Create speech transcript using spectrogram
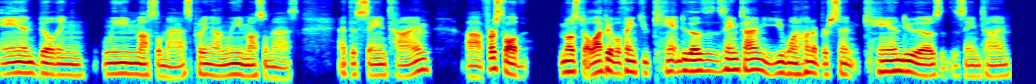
and building lean muscle mass, putting on lean muscle mass at the same time. Uh, first of all, most a lot of people think you can't do those at the same time. You 100% can do those at the same time,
